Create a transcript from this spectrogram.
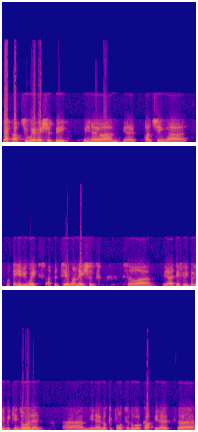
back up to where they should be. You know, um, you know, punching uh, with the heavyweights up in Tier One nations. So uh, you know, I definitely believe we can do it, and um, you know, looking forward to the World Cup. You know, it's uh,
